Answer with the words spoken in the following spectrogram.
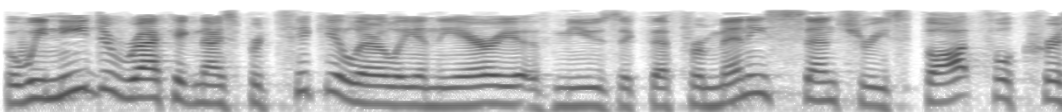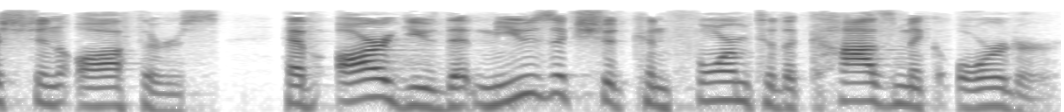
But we need to recognize, particularly in the area of music, that for many centuries, thoughtful Christian authors have argued that music should conform to the cosmic order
